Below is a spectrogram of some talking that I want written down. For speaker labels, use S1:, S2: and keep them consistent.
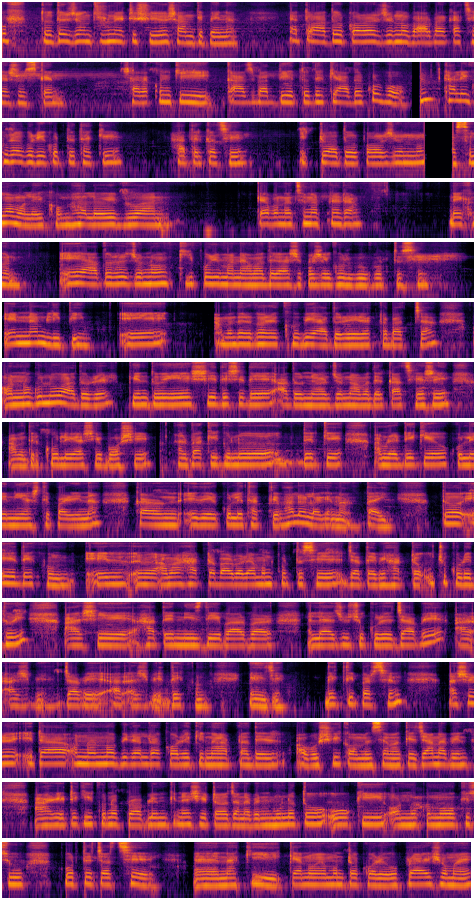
S1: উফ তোদের যন্ত্রণা একটু শুয়েও শান্তি পাই না। এত আদর করার জন্য বারবার কাছে আসিস কেন? সারাক্ষণ কি কাজ বাদ দিয়ে তোদেরকে আদর করব? খালি ঘোরাঘুরি করতে থাকে হাতের কাছে একটু আদর পাওয়ার জন্য। আসসালামু আলাইকুম। হ্যালো এভরিওয়ান কেমন আছেন আপনারা? দেখুন, এই আদরের জন্য কি পরিমাণে আমাদের আশেপাশে ঘুরঘুর করতেছে। এর নাম লিপি। এ আমাদের ঘরে খুবই আদরের একটা বাচ্চা। অন্যগুলোও আদরের, কিন্তু এ সেদে সেদে আদর নেওয়ার জন্য আমাদের কাছে আসে আমাদের কোলে আসে, বসে। আর বাকিগুলোদেরকে আমরা ডেকেও কোলে নিয়ে আসতে পারি না, কারণ এদের কোলে থাকতে ভালো লাগে না, তাই। তো এ দেখুন, এর আমার হাতটা বারবার এমন করতেছে যাতে আমি হাতটা উঁচু করে ধরি, আর সে হাতের নিচ দিয়ে বারবার লেজ উঁচু করে যাবে আর আসবে, যাবে আর আসবে। দেখুন, এই যে। দেখতেই পারছেন। আসলে এটা অন্য অন্য বিড়ালরা করে কিনা আপনাদের অবশ্যই কমেন্টসে আমাকে জানাবেন। আর এটা কি কোনো প্রবলেম কিনা সেটাও জানাবেন। মূলত ও কি অন্য কোনো কিছু করতে চাচ্ছে? নাকি কেন এমনটা করে? ও প্রায় সময়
